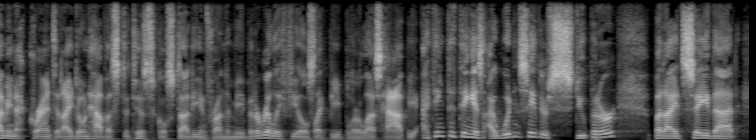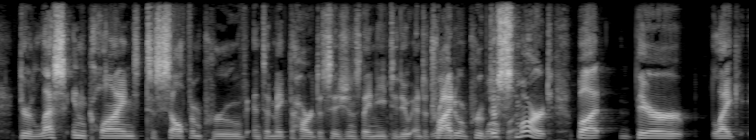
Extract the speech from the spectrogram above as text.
I mean, granted, I don't have a statistical study in front of me, but it really feels like people are less happy. I think the thing is, I wouldn't say they're stupider, but I'd say that they're less inclined to self improve and to make the hard decisions they need to do and to try Well- to improve. well they're put. smart, but they're like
